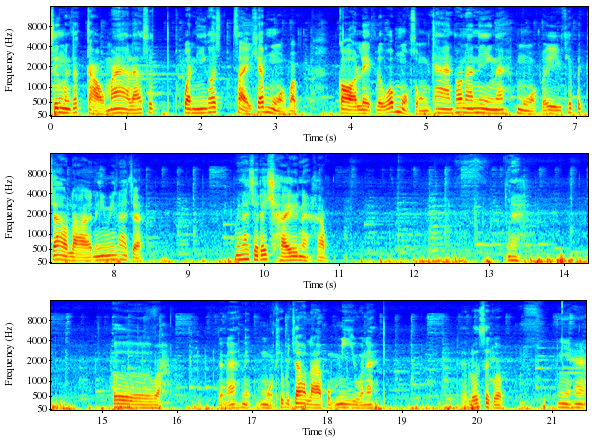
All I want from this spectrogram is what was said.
ซึ่งมันก็เก่ามากแล้วสุดวันนี้ก็ใส่แค่หมวกแบบก่อเหล็กหรือว่าหมวกสงการเท่านั้นเองนะ หมวกไอ้เทพเจ้าลานี่ไม่น่าจะ ไม่น่าจะได้ใช้นะครับ เออว่ะ เดี๋ยวนะเนี่ยหมวกเทพระเจ้าลาผมมีอยู่นะแต่รู้สึกแบบนี่ฮะ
